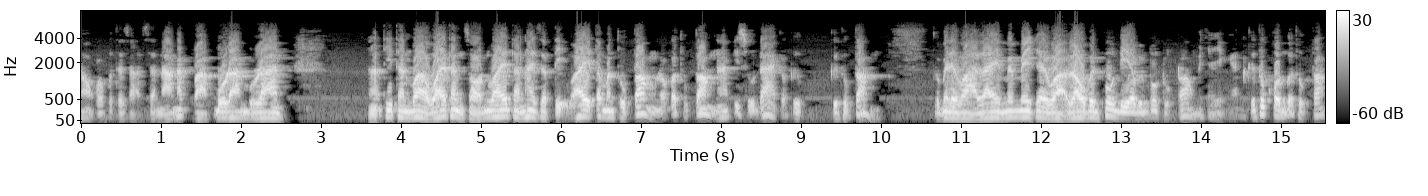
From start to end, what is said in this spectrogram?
นอกพระพุทธศาสนานักปราชญ์โบราณโบราณ ที่ท่านว่าไว้ท่านสอนไว้ ท่านให้สติไว้ ถ้ามันถูกต้องเราก็ถูกต้องนะพิสูจน์ได้ก็คือคือถูกต้อง ก็ไม่ได้ว่าอะไรไม่ไม่ใช่ว่า เราเป็นพวกเดียวเป็นพวกถูกต้องไม่ใช่อย่างนั้น คือทุกคนก็ถูกต้อง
